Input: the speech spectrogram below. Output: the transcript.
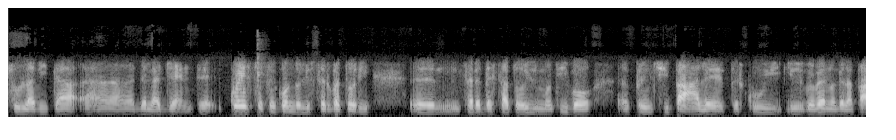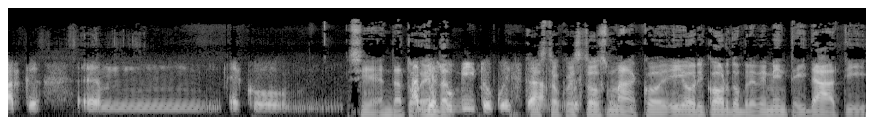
sulla vita eh, della gente. Questo, secondo gli osservatori, ehm, sarebbe stato il motivo eh, principale per cui il governo della PARC ehm, ecco, sì, è andato, abbia è andato, subito questa, questo, questo smacco. Io ricordo brevemente i dati.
